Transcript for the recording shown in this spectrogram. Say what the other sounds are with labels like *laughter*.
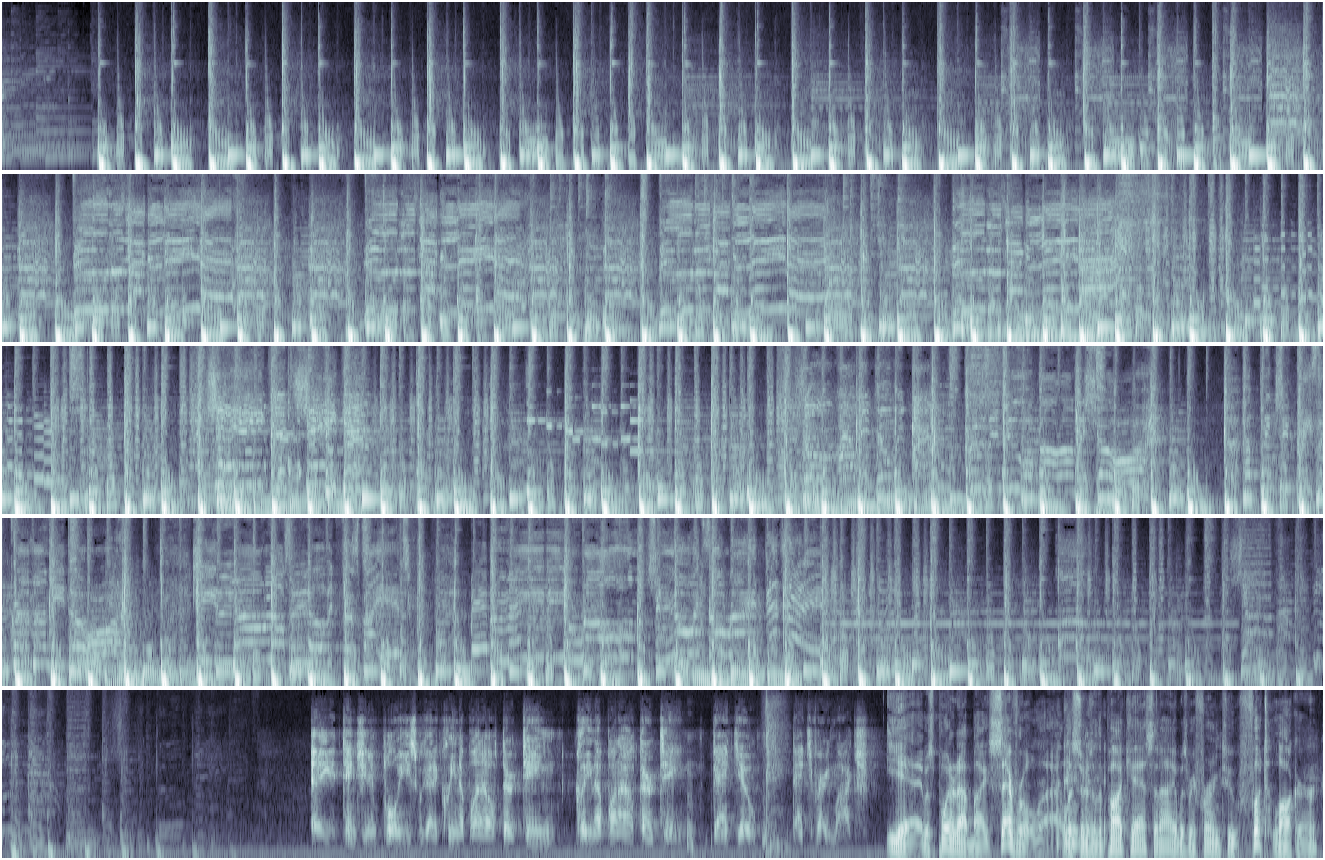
Up on aisle 13. Thank you. Thank you very much. Yeah, it was pointed out by several uh, *laughs* listeners of the podcast that I was referring to Foot Locker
